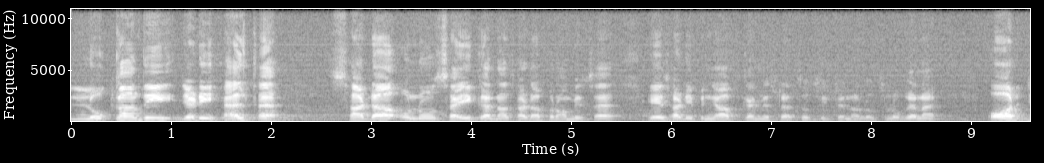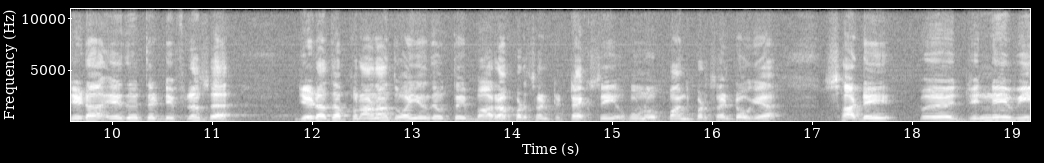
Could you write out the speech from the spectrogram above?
ਲੋਕਾਂ ਦੀ ਜਿਹੜੀ ਹੈਲਥ ਹੈ, ਸਾਡਾ ਉਹਨੂੰ ਸਹੀ ਕਰਨਾ ਸਾਡਾ ਪ੍ਰੋਮਿਸ ਹੈ। ਇਹ ਸਾਡੀ ਪੰਜਾਬ ਕੈਮਿਸਟ ਐਸੋਸੀਏਸ਼ਨ ਵੱਲੋਂ ਸਲੋਗਨ ਹੈ। ਔਰ ਜਿਹੜਾ ਇਹਦੇ ਤੇ ਡਿਫਰੈਂਸ ਹੈ, ਜਿਹੜਾ ਤਾਂ ਪੁਰਾਣਾ ਦਵਾਈਆਂ ਦੇ ਉੱਤੇ 12% ਟੈਕਸ ਸੀ, ਹੁਣ ਉਹ 5% ਹੋ ਗਿਆ। ਸਾਡੇ ਜਿੰਨੇ ਵੀ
